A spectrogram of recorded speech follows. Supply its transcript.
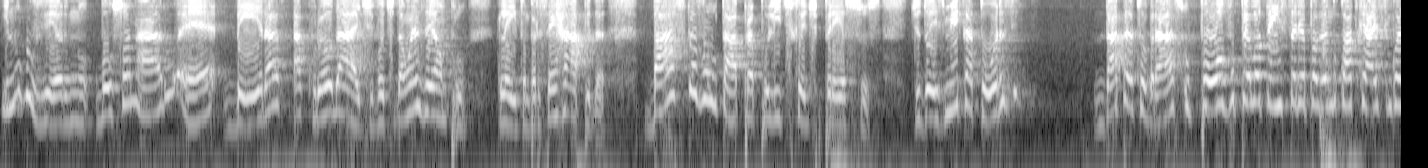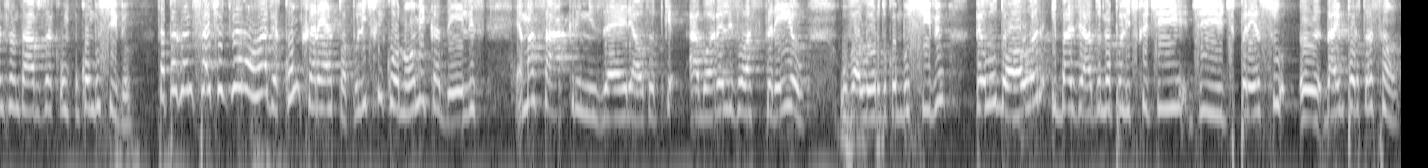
E no governo Bolsonaro é beira a crueldade. Vou te dar um exemplo, Cleiton, para ser rápida. Basta voltar para a política de preços de 2014 da Petrobras, o povo pelotense estaria pagando R$ 4,50 o combustível. Está pagando 7,19, é concreto. A política econômica deles é massacre, miséria, alta, porque agora eles lastreiam o valor do combustível pelo dólar e baseado na política de, de, de preço uh, da importação.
